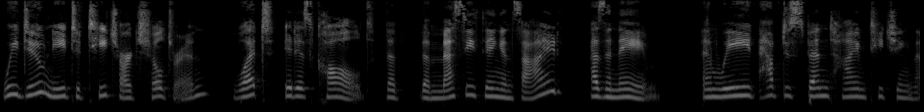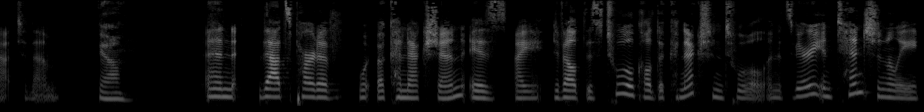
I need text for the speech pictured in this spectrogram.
we do need to teach our children what it is called. The, the messy thing inside has a name. And we have to spend time teaching that to them. Yeah. And that's part of a connection is I developed this tool called the connection tool. And it's very intentionally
